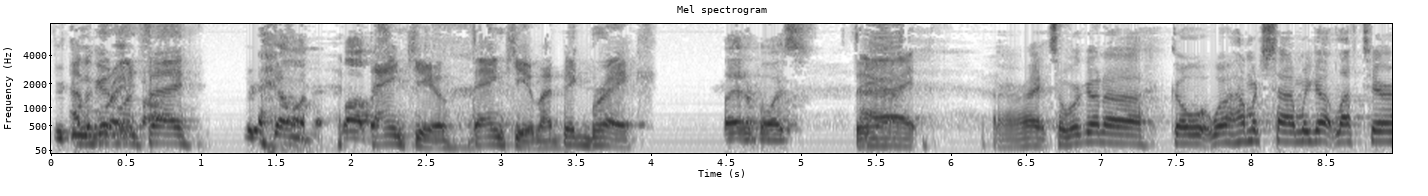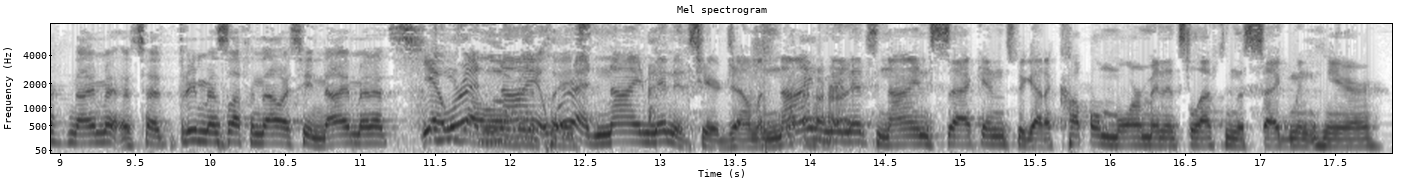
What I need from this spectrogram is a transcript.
You're Have a doing good great, one, Bob. Fay. You're killing it. Love it. Thank you. Thank you. My big break. Later, boys. All right. All right. So we're going to go. Well, how much time we got left here? Nine minutes. It said three minutes left, and now I see nine minutes. Yeah, we're He's at all over nine. We're at nine minutes here, gentlemen. Nine All right. minutes, nine seconds. We got a couple more minutes left in the segment here.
